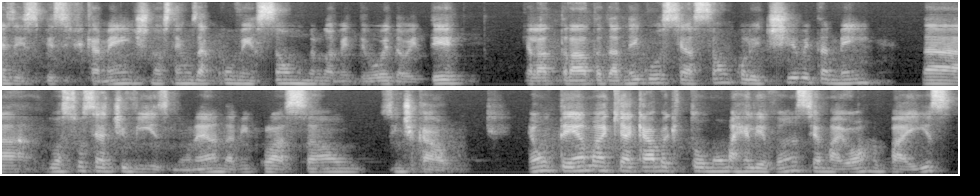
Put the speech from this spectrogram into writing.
especificamente, nós temos a Convenção número 98 da OIT, que ela trata da negociação coletiva e também da, do associativismo, né, da vinculação sindical é um tema que acaba que tomou uma relevância maior no país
